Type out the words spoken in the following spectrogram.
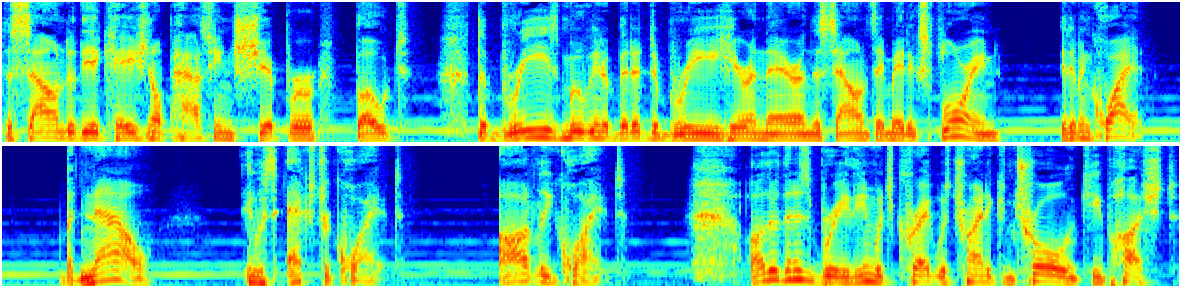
the sound of the occasional passing ship or boat, the breeze moving a bit of debris here and there, and the sounds they made exploring, it had been quiet. But now, it was extra quiet. Oddly quiet. Other than his breathing, which Craig was trying to control and keep hushed,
